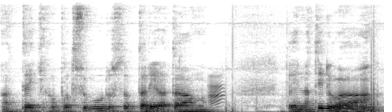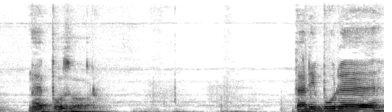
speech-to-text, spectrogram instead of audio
A teď ho potřebuju dostat tady a tam. Tady na ty dva. Ne, pozor. Tady bude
